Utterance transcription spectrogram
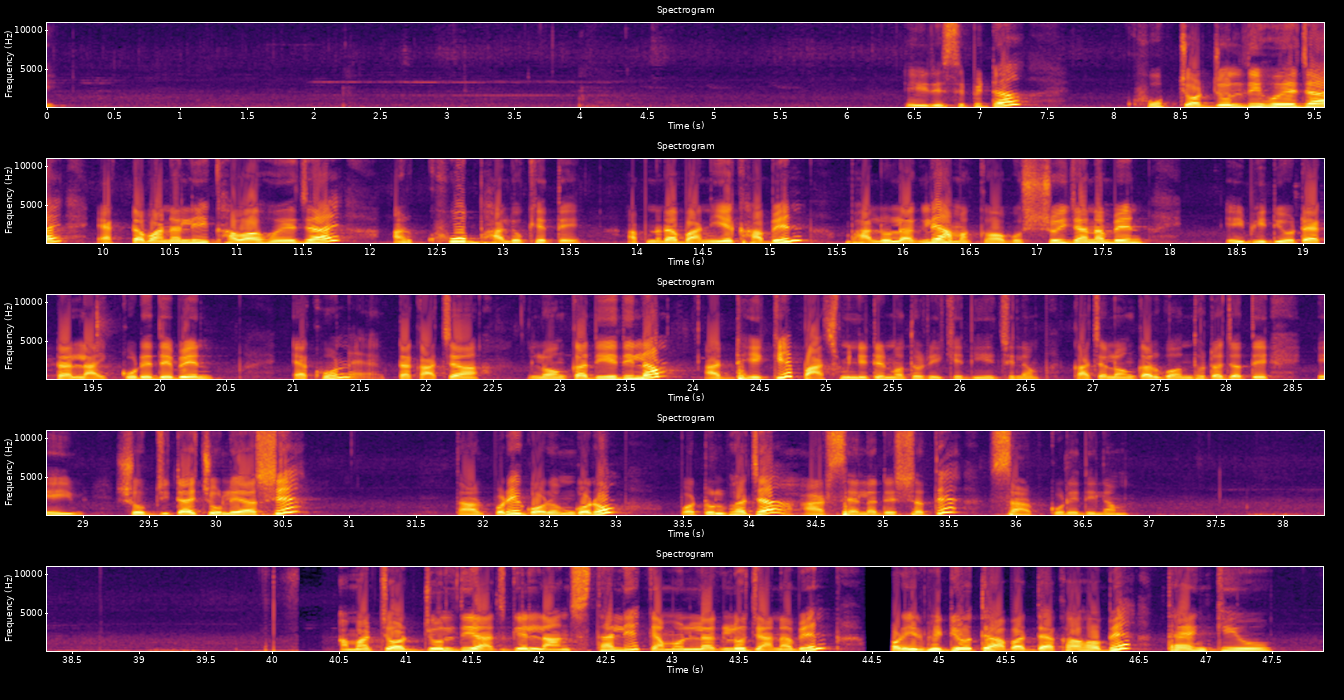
এই রেসিপিটা খুব চটজলদি হয়ে যায়, একটা বানালেই খাওয়া হয়ে যায় আর খুব ভালো খেতে। আপনারা বানিয়ে খাবেন, ভালো লাগলে আমাকে অবশ্যই জানাবেন। এই ভিডিওটা একটা লাইক করে দেবেন। এখন একটা কাঁচা লঙ্কা দিয়ে দিলাম আর ঢেকে পাঁচ মিনিটের মতো রেখে দিয়েছিলাম। কাঁচা লঙ্কার গন্ধটা যাতে এই সবজিটায় চলে আসে। তারপরে গরম গরম পটল ভাজা আর স্যালাডের সাথে সার্ভ করে দিলাম। আমার চটজলদি আজকের লাঞ্চ থালি কেমন লাগল জানাবেন। পরের ভিডিওতে আবার দেখা হবে। Thank you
